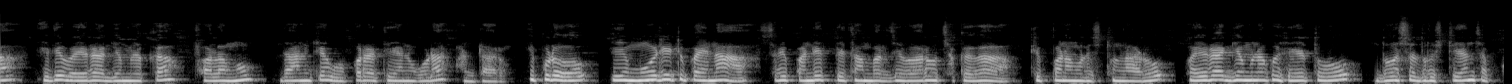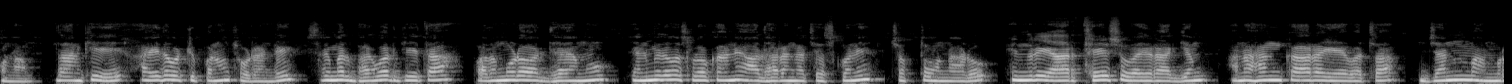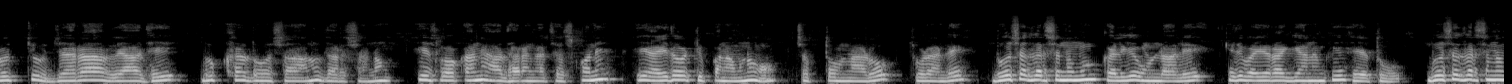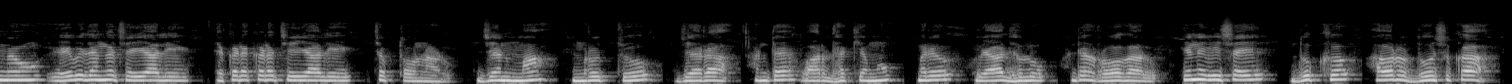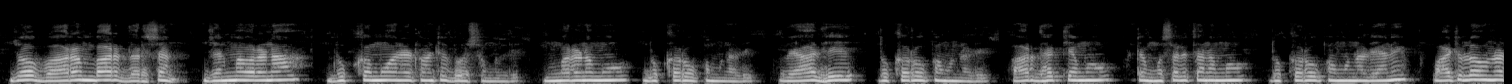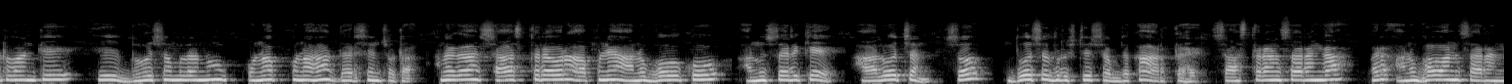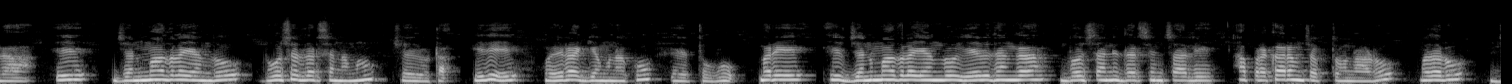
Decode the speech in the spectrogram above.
ఇది వైరాగ్యం యొక్క ఫలము దానికే ఉపరతి అని కూడా అంటారు. ఇప్పుడు ఈ మూడిటి పైన శ్రీ పండిత్ పీతాంబర్జీ వారు చక్కగా టిప్పణములు ఇస్తున్నాడు. వైరాగ్యమునకు హేతువు దోష దృష్టి అని చెప్పుకున్నాం. దానికి ఐదవ టిప్పణం చూడండి. శ్రీమద్ భగవద్గీత పదమూడవ అధ్యాయము ఎనిమిదవ శ్లోకాన్ని ఆధారంగా చేసుకొని చెప్తూ ఉన్నాడు. ఇంద్రియార్థేషు వైరాగ్యం అనహంకార ఏవచ జన్మ మృత్యు జరా వ్యాధి దుఃఖ దోషాను దర్శనం ఈ శ్లోకాన్ని ఆధారంగా చేసుకొని ఈ ఐదవ టిప్పణమును చెప్తూ ఉన్నాడు. చూడండి. దోష దర్శనము కలిగి ఉండాలి. ఇది వైరాగ్యానికి హేతువు దోష దర్శనం మేము ఏ విధంగా చేయాలి? ఎక్కడెక్కడ చేయాలి? చెప్తూ ఉన్నాడు. జన్మ మృత్యు జర అంటే వార్ధక్యము మరియు వ్యాధులు అంటే రోగాలు. ఇన్ విషయ దుఃఖ और दोष का जो బారంబార్ దర్శన్ జన్మ వలన దుఃఖము అనేటువంటి దోషం ఉంది మరణము దుఃఖ రూపం ఉన్నది వ్యాధి దుఃఖ రూపం ఉన్నది వార్ధక్యము అంటే ముసలితనము దుఃఖ రూపం ఉన్నది అని వాటిలో ఉన్నటువంటి ఈ దోషములను పునః పునః దర్శించుట అనగా शास्त्र और अपने अनुभव को अनुसार के आलोचन सो దోష దృష్టి శబ్దక అర్థ హే శాస్త్రానుసారంగా మరి అనుభవానుసారంగా ఈ జన్మాదుల యందు దోష దర్శనమును చేయుట ఇది వైరాగ్యమునకు హేతువు మరి ఈ జన్మాదుల యందు ఏ విధంగా దోషాన్ని దర్శించాలి? ఆ ప్రకారం చెప్తున్నాడు. మొదలు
